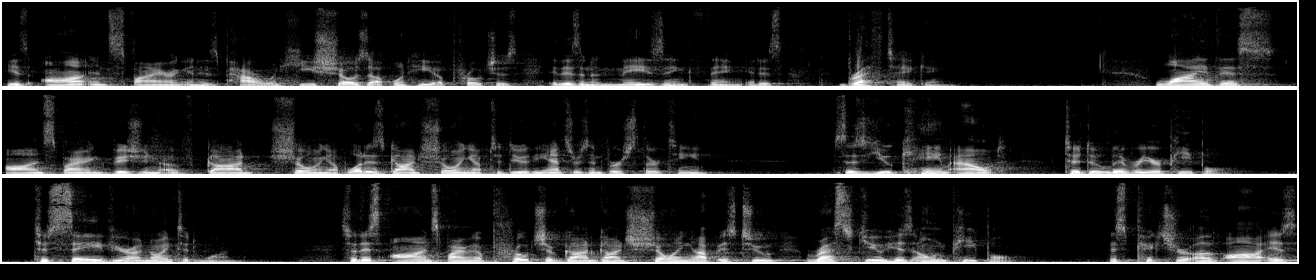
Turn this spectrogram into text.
He is awe inspiring in his power. When he shows up, when he approaches, it is an amazing thing. It is breathtaking. Why this awe inspiring vision of God showing up? What is God showing up to do? The answer is in verse 13. He says, You came out to deliver your people, to save your anointed one. So, this awe inspiring approach of God, God showing up, is to rescue his own people. This picture of awe is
